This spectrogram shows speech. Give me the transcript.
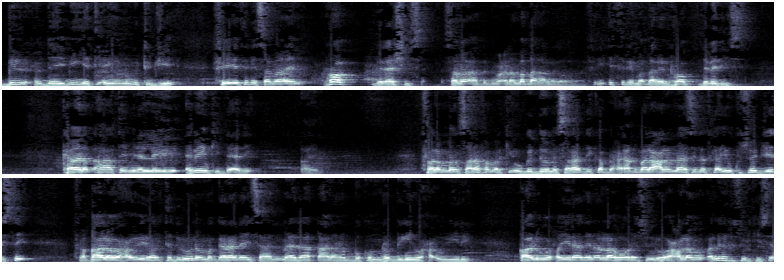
bilxudaybiyati ayuu nagu tujiyey. Fii ithri samaa-in roob gadaashiisa. Samaa hadda bimacnaa madara laga wadaa. Fii ithri madarin roob dabadiisa. Kaanad ahaatay min alleyli habeenkii da-day falama insarafa markii uu gadoomay salaadii ka baxay aqbala cala annaasi dadka ayuu ku soo jeestay. Faqaala waxa uu yidhi hal tadruuna ma garanaysaan maadaa qaala rabukum rabbigiin waxa uu yidhi qaaluu waxay yidhahdeen allahu warasuuluhu aclamu. Alle rasuulkiisa.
